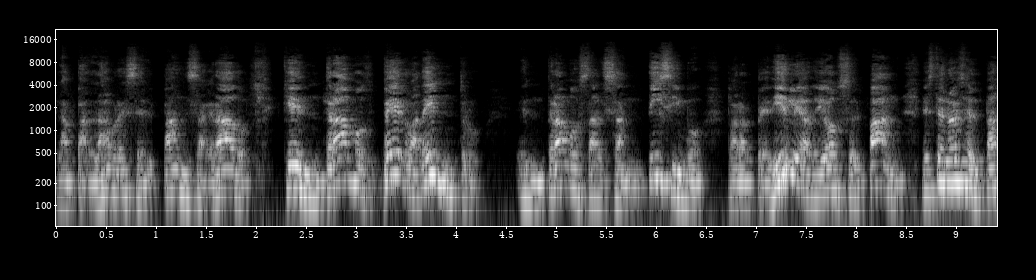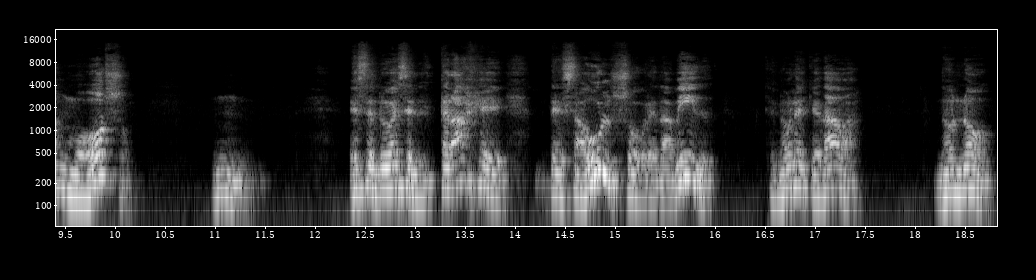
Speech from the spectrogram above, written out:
La palabra es el pan sagrado, que entramos velo adentro entramos al Santísimo para pedirle a Dios el pan. Este no es el pan mohoso. Mm. Ese no es el traje de Saúl sobre David, que no le quedaba. No, no.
